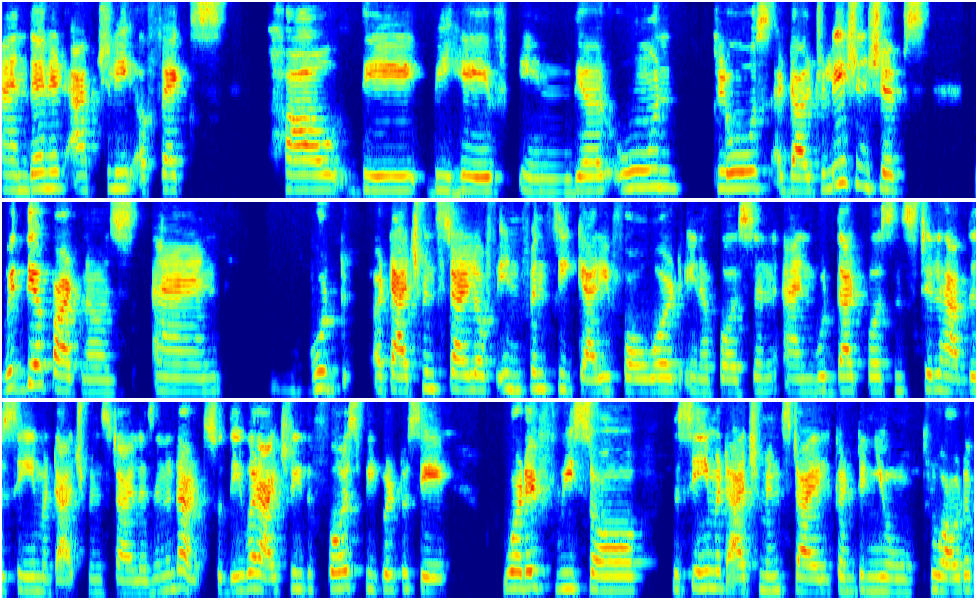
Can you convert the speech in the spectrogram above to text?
and then it actually affects how they behave in their own close adult relationships with their partners and would attachment style of infancy carry forward in a person and would that person still have the same attachment style as an adult so they were actually the first people to say what if we saw the same attachment style continue throughout an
